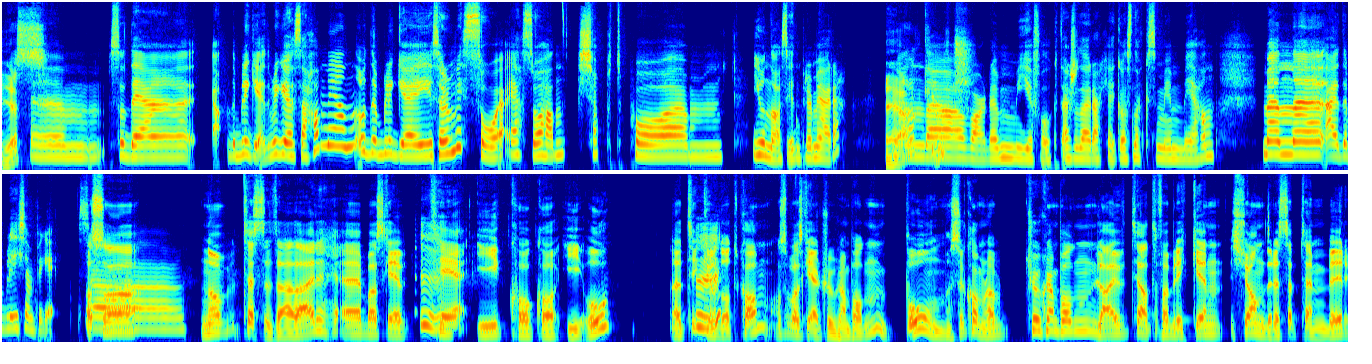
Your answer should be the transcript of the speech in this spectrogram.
yes. Um, så det, ja, det blir gøy. Det blir gøy å se han igjen, og det blir gøy Selv om vi så, jeg så han kjapt på Jonas sin premiere. ja, men da var det mye folk der, så da rakk jeg ikke å snakke så mye med han. Men uh, nei, det blir kjempegøy. Så Og Nå testet jeg der. Jeg bare skrev Mm. T-I-K-K-I-O. Det er Tikkio.com, og så bare skrev jeg True Crime Podden. Boom! Så kommer det opp True Crime Podden live Teaterfabrikken 22. september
